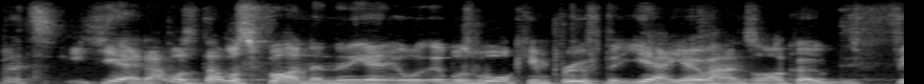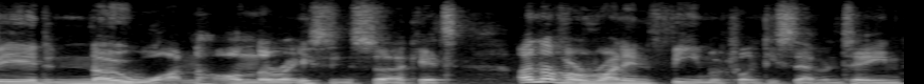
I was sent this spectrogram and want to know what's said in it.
but yeah, that was that was fun, and it, it was walking proof that yeah, Johann Zarco feared no one on the racing circuit another running theme of 2017.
